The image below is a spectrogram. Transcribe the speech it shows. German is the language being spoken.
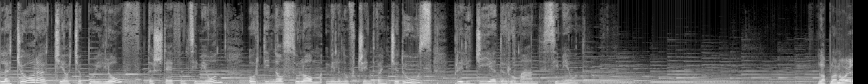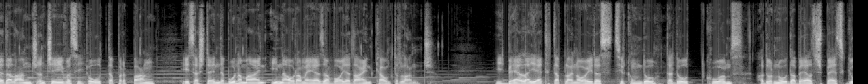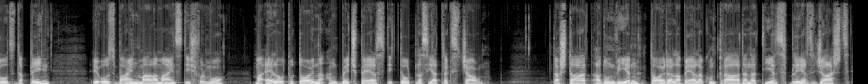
La ciora Cioccia poi lof da Stefan Simeon ordinò sull'om 1922 preligia de Roman Simeon. La planoira da lanch anceva si ota per pang e sa stenda bunamain in aura mesa voia dain counter lunch. Il bella jet da planoiras circumdo da dot curms adornò da bels spes gols da pegn e os bain malamains disformò ma elo tutoina ang bec pers di tot la sia attraction. Da stat ad un virn teure la bella contrada na tiers blers giasts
